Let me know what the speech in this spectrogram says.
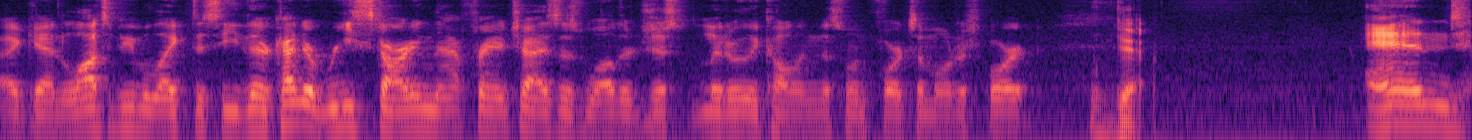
again, lots of people like to see. They're kind of restarting that franchise as well. They're just literally calling this one Forza Motorsport, Yeah. and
